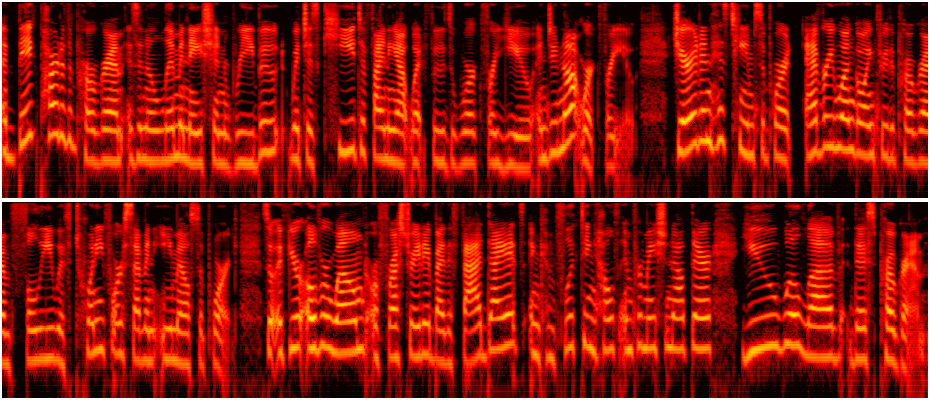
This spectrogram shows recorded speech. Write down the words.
A big part of the program is an elimination reboot, which is key to finding out what foods work for you and do not work for you. Jared and his team support everyone going through the program fully with 24 7 email support. So if you're overwhelmed or frustrated by the fad diets and conflicting health information out there, you will love this program.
